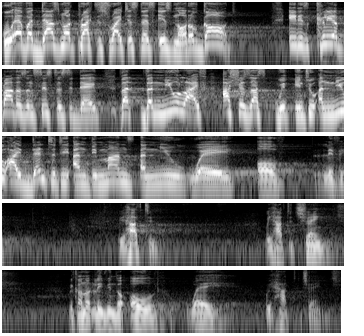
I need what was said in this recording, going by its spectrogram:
Whoever does not practice righteousness is not of God. It is clear, brothers and sisters, today that the new life ushers us with, into a new identity and demands a new way of living. We have to. We have to change. We cannot live in the old way. We have to change.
